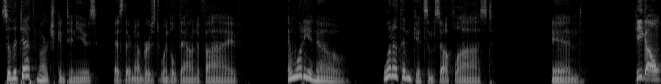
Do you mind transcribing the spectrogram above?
So the death march continues as their numbers dwindle down to five. And what do you know? One of them gets himself lost. And, He gone.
